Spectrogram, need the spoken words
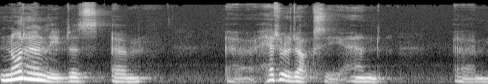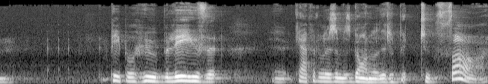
not only does um, uh, heterodoxy and um, people who believe that uh, capitalism has gone a little bit too far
